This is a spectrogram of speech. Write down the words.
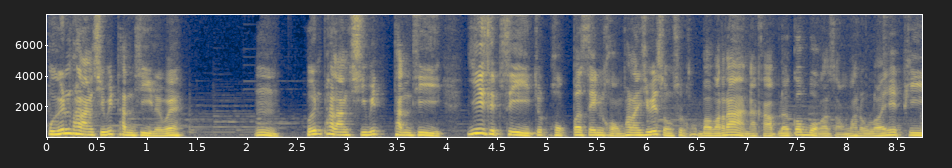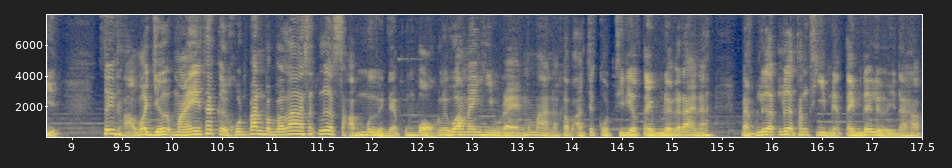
ฟื้นพลังชีวิตทันทีเลยเว้ย อืม ฟื้นพลังชีวิตทันที 24.6%ของพลังชีวิตสูงสุดของบาบาร่านะครับ แล้วก็บวกกับ 2,600 HP ซึ่งถามว่าเยอะไหม ถ้าเกิดคุณปั้นบาบาร่าสักเลือด 30,000 เนี่ย ผมบอกเลยว่าแม่งฮิวแรงมากๆนะครับ อาจจะกดทีเดียวเต็มเลยก็ได้นะ แบบเลือดเลือดทั้งทีมเนี่ยเต็มได้เลยนะครับ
